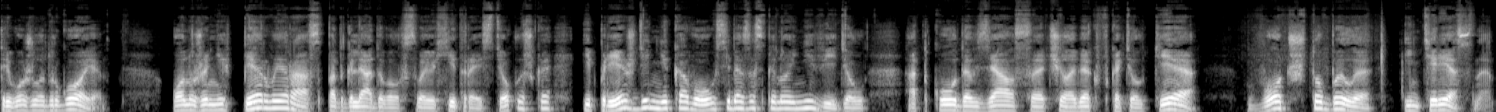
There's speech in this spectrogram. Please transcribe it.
тревожило другое. Он уже не в первый раз подглядывал в свое хитрое стеклышко и прежде никого у себя за спиной не видел. Откуда взялся человек в котелке? Вот что было интересно.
